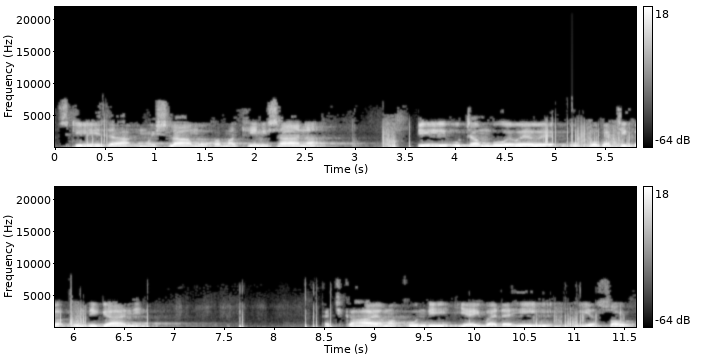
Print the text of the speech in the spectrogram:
Sikiliza muislamu kwa makini sana ili utambue wewe uko katika kundi gani katika haya makundi ya ibada hii ya saum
